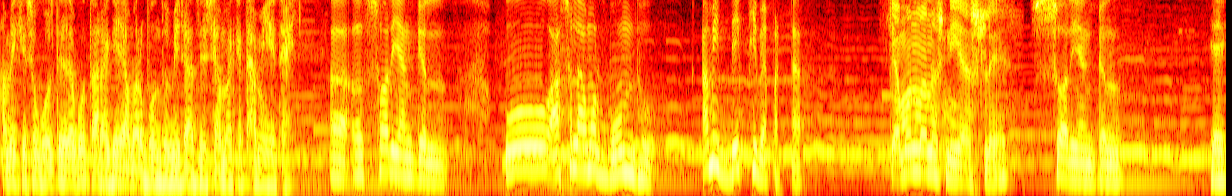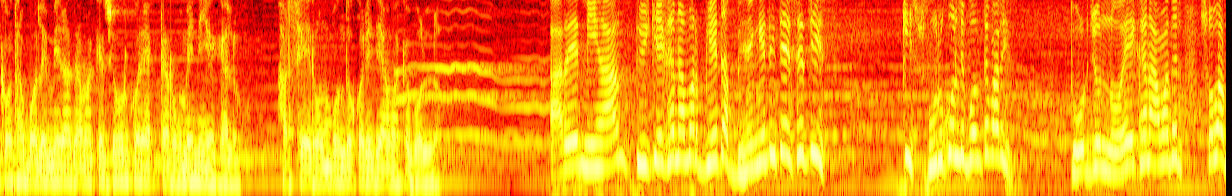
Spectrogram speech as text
আমি কিছু বলতে যাব তার আগেই আমার বন্ধু মিরাজ এসে আমাকে থামিয়ে দেয়। সরি আঙ্কেল ও আসলে আমার বন্ধু। আমি দেখছি ব্যাপারটা। কেমন মানুষ নিয়ে আসলে? Sorry uncle. এই কথা বলে মিরাজ আমাকে জোর করে একটা রুমে নিয়ে গেল আর সেই রুম বন্ধ করে দিয়ে আমাকে বলল আরে নিহান তুই কি এখানে আমার বিয়েটা ভেঙে দিতে এসেছিস? কি শুরু করলি বলতে পারিস? তোর জন্য এখানে আমাদের সবার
